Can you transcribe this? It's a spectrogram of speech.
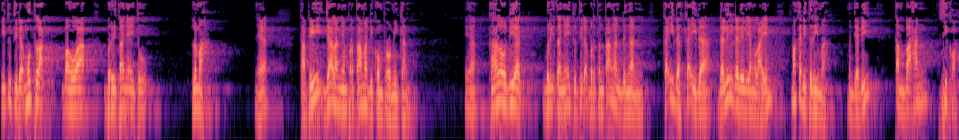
itu tidak mutlak bahwa beritanya itu lemah. Ya. Tapi jalan yang pertama dikompromikan. Ya, kalau dia beritanya itu tidak bertentangan dengan kaidah-kaidah, dalil-dalil yang lain, maka diterima menjadi tambahan sikoh.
